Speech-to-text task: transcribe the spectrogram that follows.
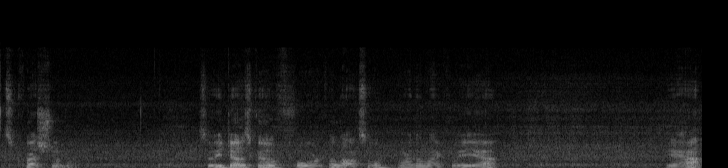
It's questionable. So he does go for Coalossal, more than likely, yeah. Yeah.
